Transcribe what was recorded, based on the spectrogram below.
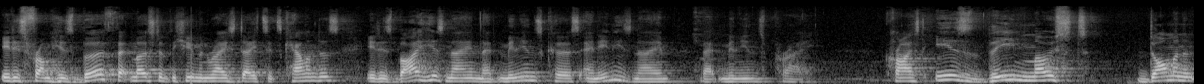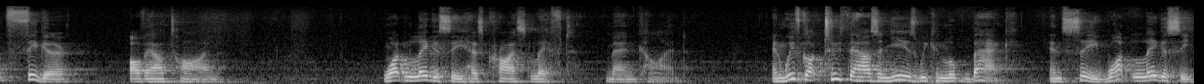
It is from his birth that most of the human race dates its calendars. It is by his name that millions curse, and in his name that millions pray. Christ is the most dominant figure of our time. What legacy has Christ left mankind? And we've got 2,000 years we can look back and see what legacy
